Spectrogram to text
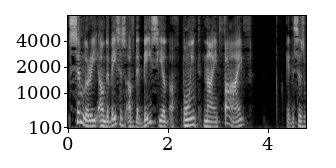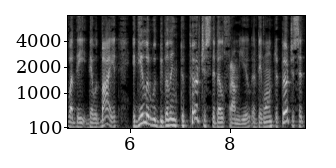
similarly on the basis of the base yield of 0.95 okay this is what they they would buy it. A dealer would be willing to purchase the bill from you if they want to purchase it.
